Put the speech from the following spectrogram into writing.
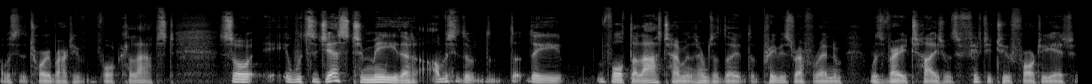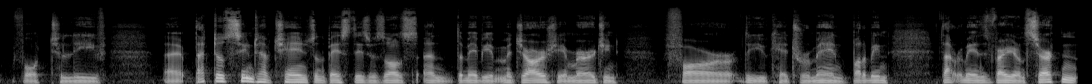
Obviously, the Tory party vote collapsed. So it would suggest to me that obviously the, the, the vote the last time in terms of the, the previous referendum was very tight. It was 52 48 vote to leave. Uh, that does seem to have changed on the basis of these results, and there may be a majority emerging for the UK to remain. But I mean, that remains very uncertain.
